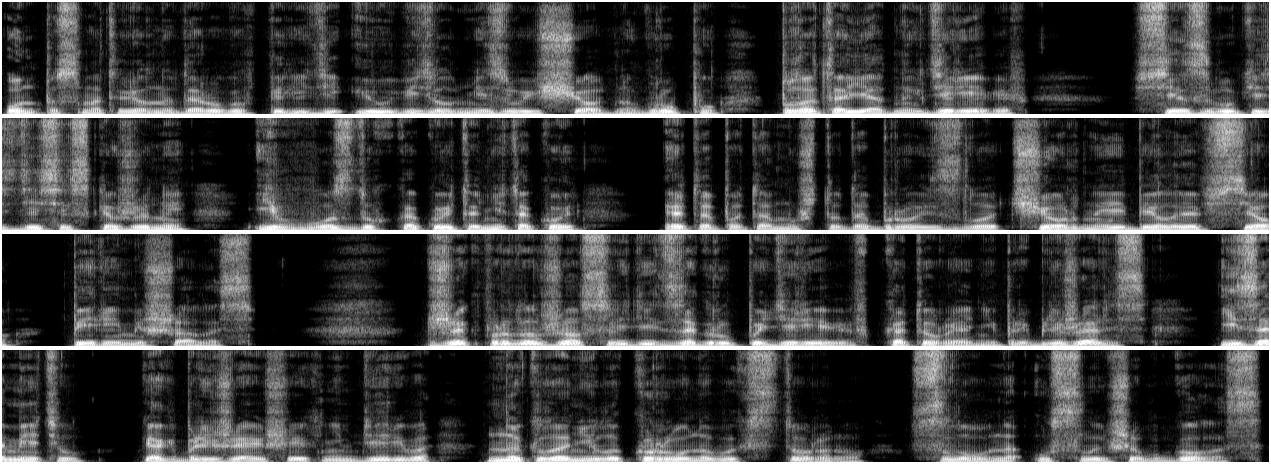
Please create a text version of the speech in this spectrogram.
Он посмотрел на дорогу впереди и увидел внизу еще одну группу плотоядных деревьев. Все звуки здесь искажены, и воздух какой-то не такой. Это потому, что добро и зло, черное и белое, все перемешалось. Джек продолжал следить за группой деревьев, к которой они приближались, и заметил, как ближайшее к ним дерево наклонило крону в их сторону, словно услышав голос.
